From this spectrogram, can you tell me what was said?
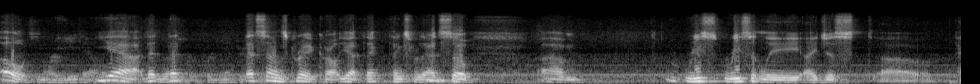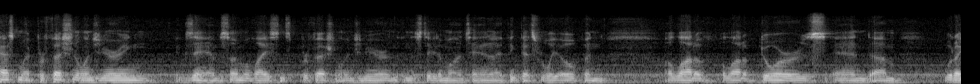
Oh, some more detail. Yeah, that, that, were pretty interesting. that sounds great, Carl. Yeah, thank, thanks for that. So, um, rec- recently, I just, uh, passed my professional engineering exam, so I'm a licensed professional engineer in, in the state of Montana. I think that's really opened a lot of, a lot of doors, and, um, what I,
